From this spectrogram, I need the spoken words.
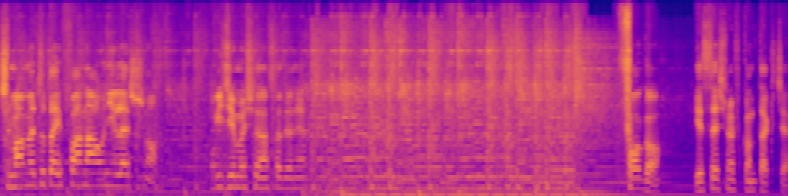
Czy mamy tutaj fana Unii Leszno? Widzimy się na stadionie. Fogo, jesteśmy w kontakcie.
